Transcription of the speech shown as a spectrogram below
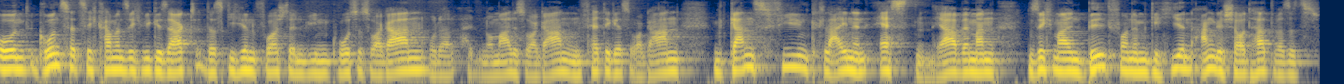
Und grundsätzlich kann man sich, wie gesagt, das Gehirn vorstellen wie ein großes Organ oder halt ein normales Organ, ein fettiges Organ mit ganz vielen kleinen Ästen. Ja, wenn man sich mal ein Bild von einem Gehirn angeschaut hat, was jetzt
